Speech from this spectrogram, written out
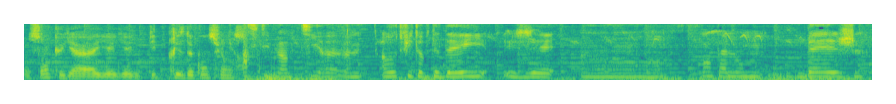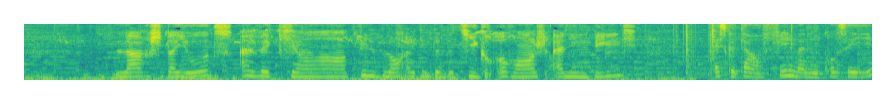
on sent qu'il y, a- y y une petite prise de conscience. C'était un petit euh, outfit of the day. J'ai un pantalon beige large taille haute avec un pull blanc avec une tête de tigre orange Annie pink. Est-ce que tu as un film à nous conseiller?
